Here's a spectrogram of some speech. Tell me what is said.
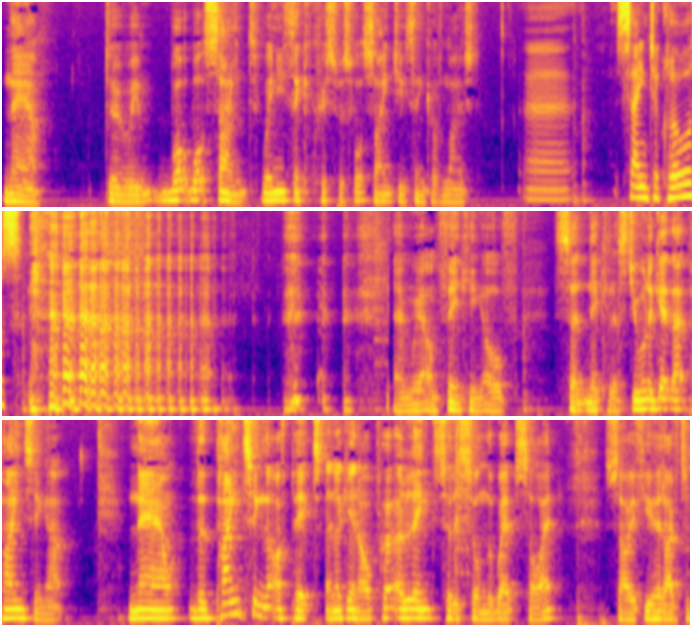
Now, do we what what saint when you think of Christmas, what saint do you think of most? Uh, Santa Claus. and we I'm thinking of St Nicholas. Do you want to get that painting up? Now, the painting that I've picked, and again, I'll put a link to this on the website. So if you head over to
